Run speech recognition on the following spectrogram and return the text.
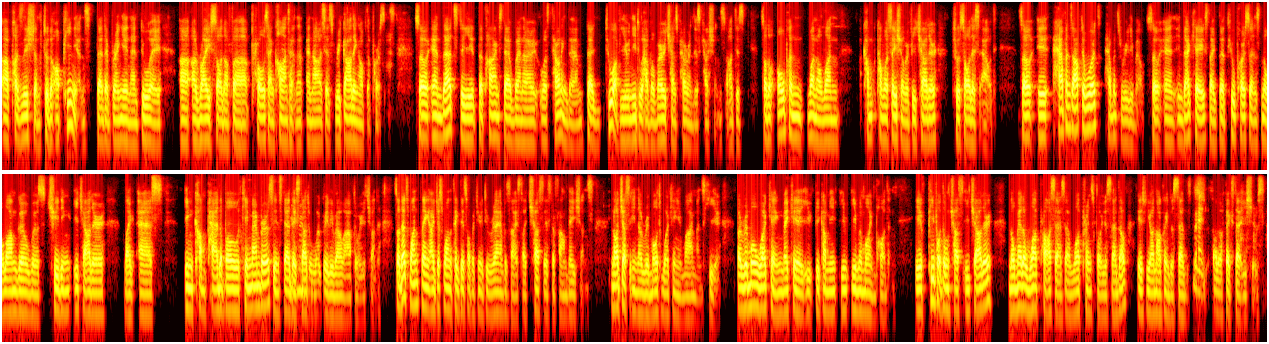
uh, position to the opinions that they bring in and do a uh, a right sort of uh, pros and cons analysis regarding of the persons. So, and that's the the times that when I was telling them that two of you need to have a very transparent discussions or this sort of open one-on-one com conversation with each other to sort this out. So it happens afterwards, happens really well. So and in that case, like the two persons no longer was treating each other like as incompatible team members. Instead, they mm -hmm. start to work really well after each other. So that's one thing I just want to take this opportunity to reemphasize like trust is the foundations, not just in a remote working environment here, but remote working make it become even more important. If people don't trust each other, no matter what process and what principle you set up, is you're not going to set right. sort of fix that issues.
